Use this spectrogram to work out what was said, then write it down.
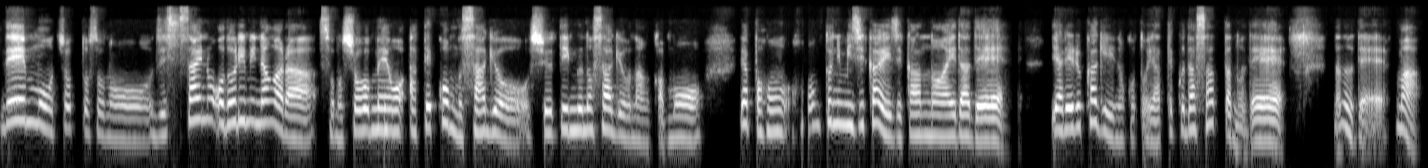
で、もうちょっとその、実際の踊り見ながら、その照明を当て込む作業、シューティングの作業なんかも、やっぱほん、本当に短い時間の間で、やれる限りのことをやってくださったので、なので、まあ、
